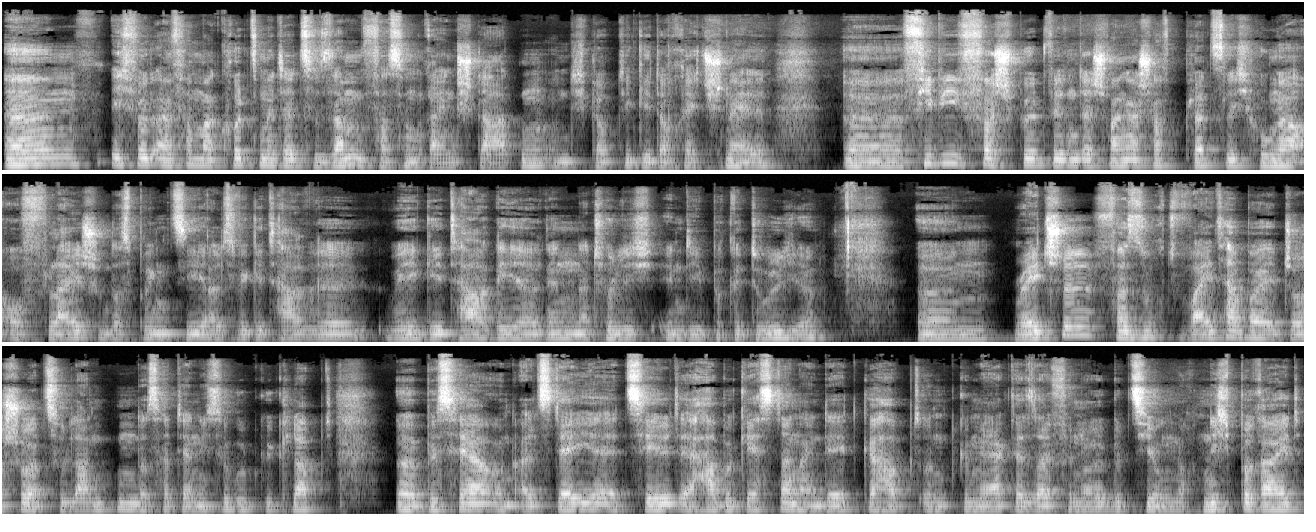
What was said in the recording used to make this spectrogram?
Ähm, ich würde einfach mal kurz mit der Zusammenfassung reinstarten und ich glaube, die geht auch recht schnell. Äh, Phoebe verspürt während der Schwangerschaft plötzlich Hunger auf Fleisch und das bringt sie als Vegetari Vegetarierin natürlich in die Bredouille. Ähm, Rachel versucht weiter bei Joshua zu landen, das hat ja nicht so gut geklappt äh, bisher und als der ihr erzählt, er habe gestern ein Date gehabt und gemerkt, er sei für neue Beziehungen noch nicht bereit,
